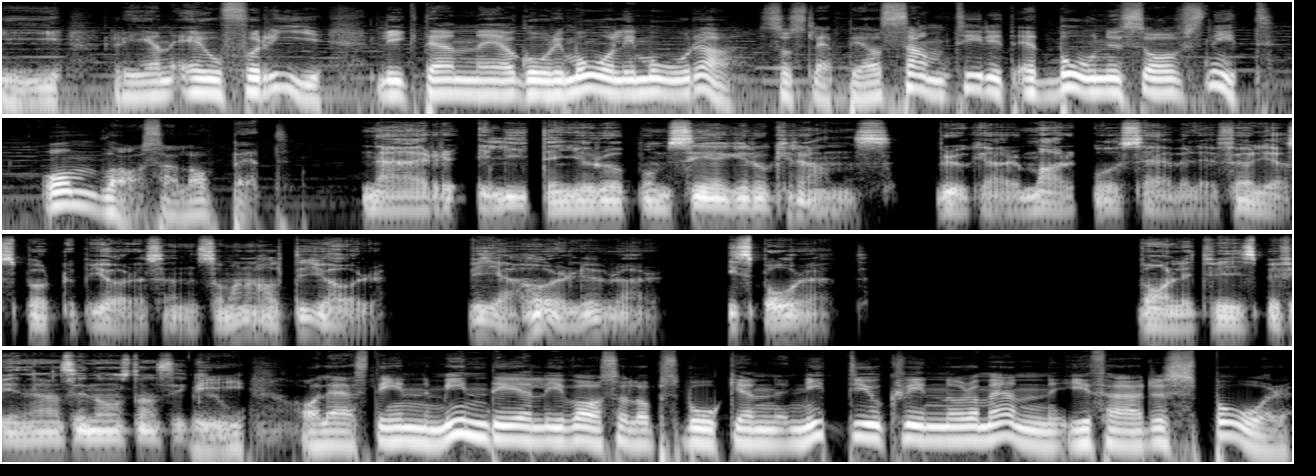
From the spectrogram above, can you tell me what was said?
I ren eufori, likt den när jag går i mål i Mora, så släpper jag samtidigt ett bonusavsnitt om Vasaloppet. När eliten gör upp om seger och krans brukar Marco Sävele följa spurtuppgörelsen som han alltid gör, via hörlurar, i spåret. Vanligtvis befinner han sig någonstans i krogen. Vi har läst in min del i Vasaloppsboken 90 kvinnor och män i färders spår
